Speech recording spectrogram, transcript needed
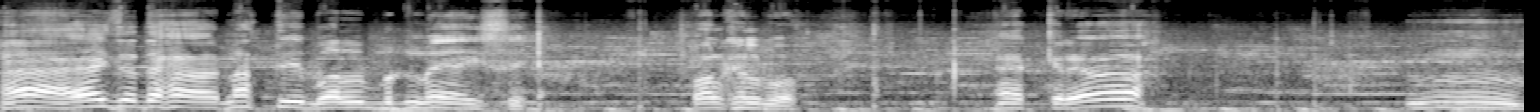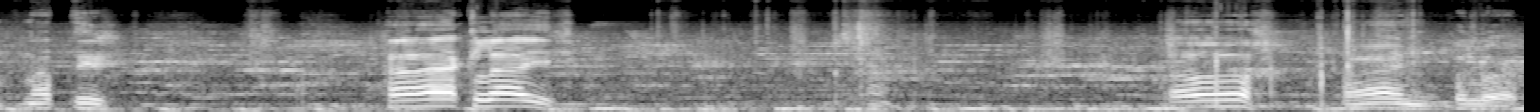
হ্যাঁ এই যে দেখা, নাতি বল নিয়ে আইছে। বল খেলব। একেরে হুম নাতি। হ্যাঁ একলাই। হ্যাঁ। ও, ফাইন খেলোয়াড়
